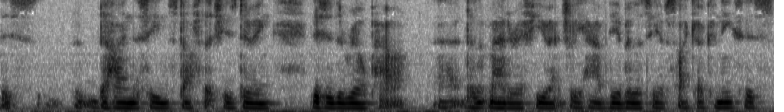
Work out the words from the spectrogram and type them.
this behind the scenes stuff that she's doing, this is the real power. Uh, it doesn't matter if you actually have the ability of psychokinesis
